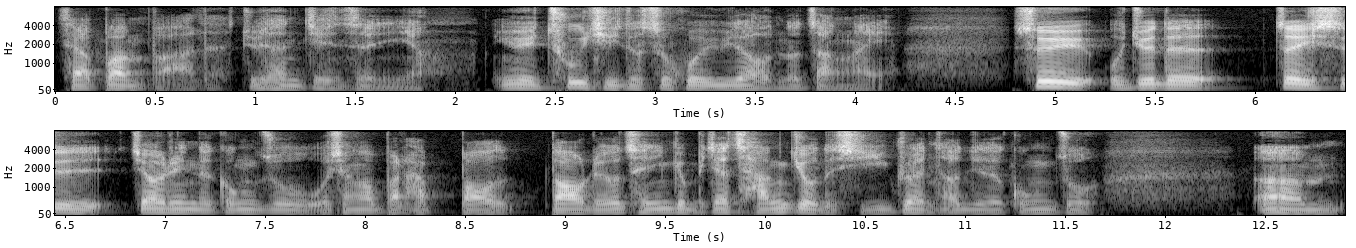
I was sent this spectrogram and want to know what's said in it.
才有办法的，就像健身一样，因为初期都是会遇到很多障碍，所以我觉得这一次教练的工作，我想要把它保保留成一个比较长久的习惯，长久的工作，嗯，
